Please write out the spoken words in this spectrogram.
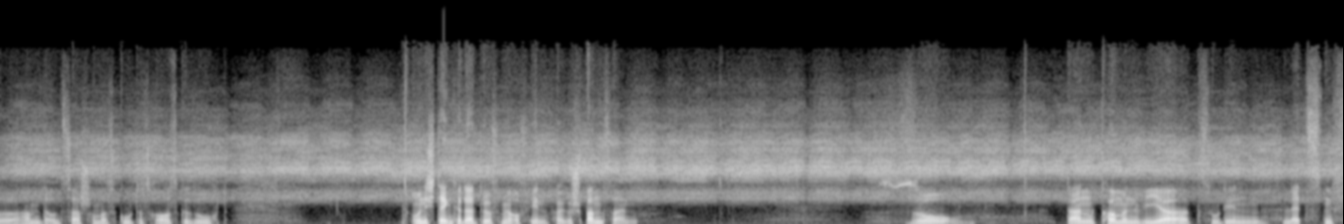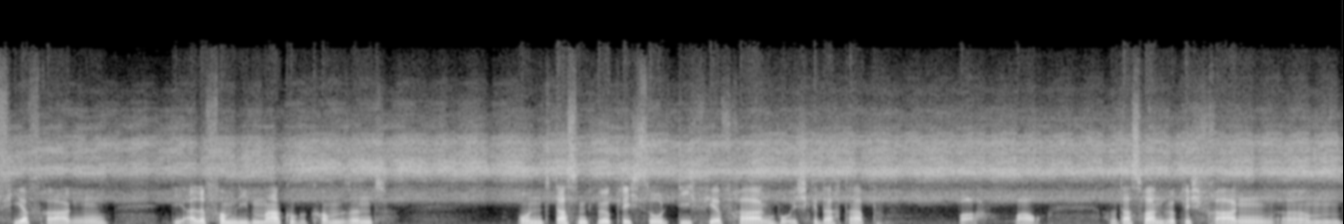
äh, haben uns da schon was Gutes rausgesucht. Und ich denke, da dürfen wir auf jeden Fall gespannt sein. So, dann kommen wir zu den letzten vier Fragen, die alle vom lieben Marco gekommen sind. Und das sind wirklich so die vier Fragen, wo ich gedacht habe, boah, wow. Also das waren wirklich Fragen, ähm,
